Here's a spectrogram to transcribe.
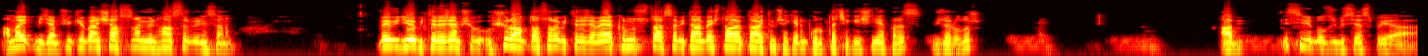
Ama etmeyeceğim çünkü ben şahsına münhasır bir insanım. Ve videoyu bitireceğim. Şu, şu rounddan sonra bitireceğim. Eğer kırmızı tutarsa bir tane 5 dolarlık item çekerim. Grupta çekilişini yaparız. Güzel olur. Abi ne sinir bozucu bir ses bu ya.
